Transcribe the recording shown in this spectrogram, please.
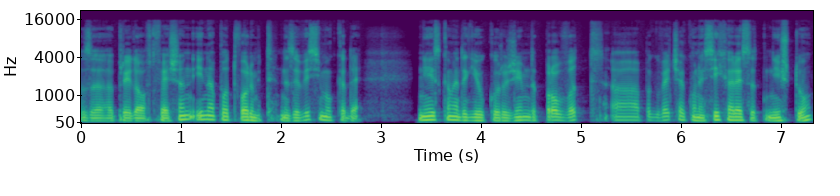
за pre-loved fashion и на платформите, независимо къде. Ние искаме да ги окоръжим да пробват, а пък вече ако не си харесат нищо,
